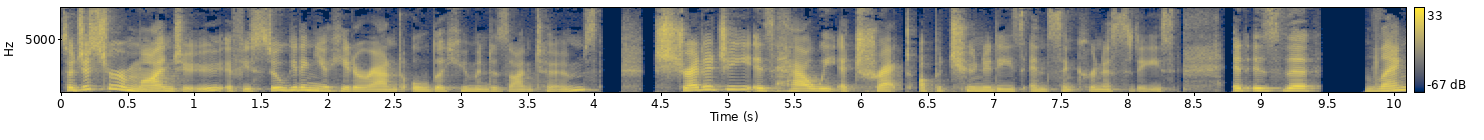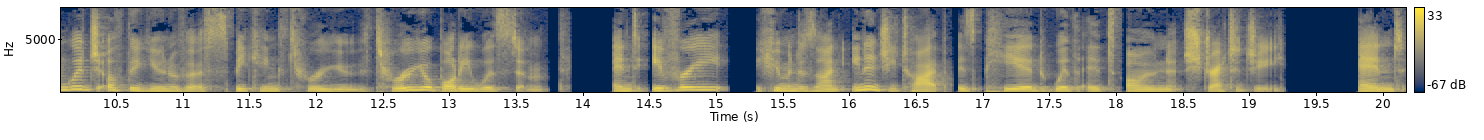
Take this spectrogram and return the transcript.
So, just to remind you, if you're still getting your head around all the human design terms, strategy is how we attract opportunities and synchronicities. It is the language of the universe speaking through you, through your body wisdom. And every human design energy type is paired with its own strategy. And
